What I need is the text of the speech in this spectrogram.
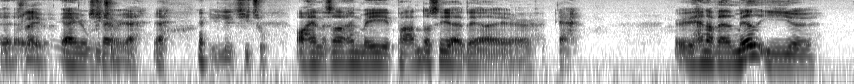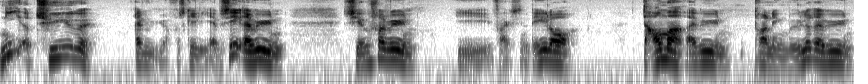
øh, jugoslav. Ja, Jugoslav, Tito. ja, ja. Lille Tito. Og han er så han med i et par andre serier der, øh, ja. Øh, han har været med i øh, 29 revyer, forskellige. ABC-revyen, Cirkusrevyen, i faktisk en del år. Dagmar-revyen, Dronning Mølle-revyen.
